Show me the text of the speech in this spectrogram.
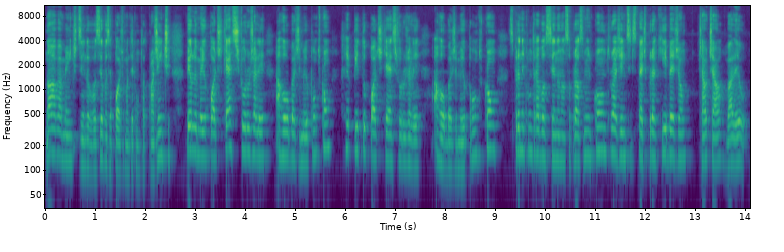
novamente dizendo a você, você pode manter contato com a gente pelo e-mail podcastcorujale.gmail.com Repito, podcastcorujale.gmail.com Esperando encontrar você no nosso próximo encontro. A gente se despede por aqui. Beijão. Tchau, tchau. Valeu.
